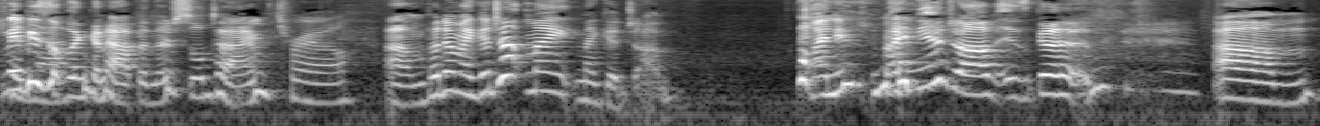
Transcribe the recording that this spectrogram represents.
maybe something can happen. There's still time. true. Um, but no, my good job, my my good job, my new my new job is good. Um,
